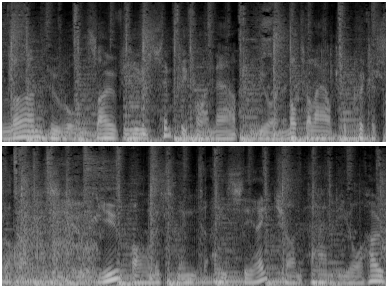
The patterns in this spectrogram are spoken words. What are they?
Learn who rules over you, simply find out you are not allowed to criticise. You are listening to ACH. I'm Andy, your host,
